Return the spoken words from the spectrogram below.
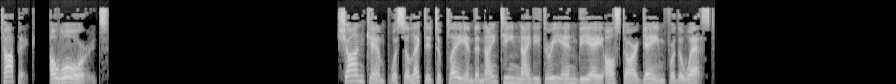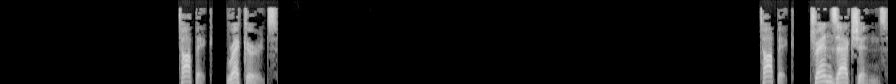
Topic: Awards. Shawn Kemp was selected to play in the 1993 NBA All-Star Game for the West. Topic: Records. Topic: Transactions.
